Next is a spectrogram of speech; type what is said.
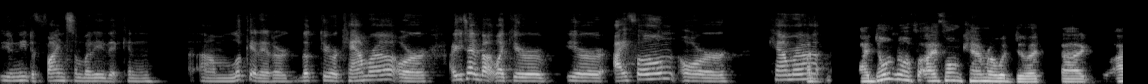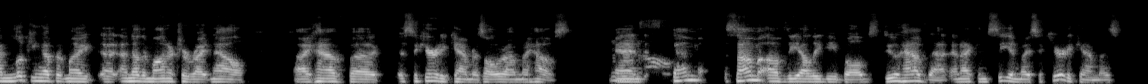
you need to find somebody that can um, look at it or look through a camera, or are you talking about like your your iPhone or camera? I, I don't know if iPhone camera would do it. Uh, I'm looking up at my uh, another monitor right now. I have uh, security cameras all around my house, mm-hmm. and some some of the LED bulbs do have that, and I can see in my security cameras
